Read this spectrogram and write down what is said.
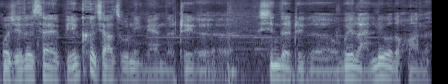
我觉得在别克家族里面的这个新的这个威兰六的话呢，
